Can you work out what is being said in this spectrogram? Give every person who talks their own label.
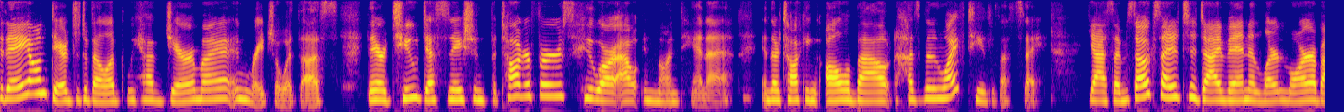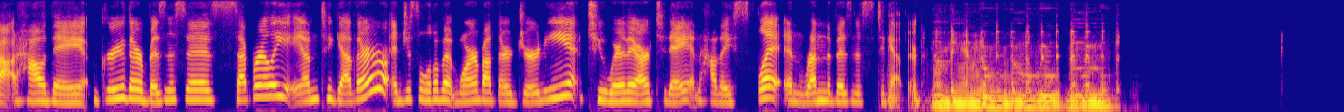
Speaker 1: Today on Dare to Develop, we have Jeremiah and Rachel with us. They are two destination photographers who are out in Montana, and they're talking all about husband and wife teams with us today.
Speaker 2: Yes, I'm so excited to dive in and learn more about how they grew their businesses separately and together, and just a little bit more about their journey to where they are today and how they split and run the business together.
